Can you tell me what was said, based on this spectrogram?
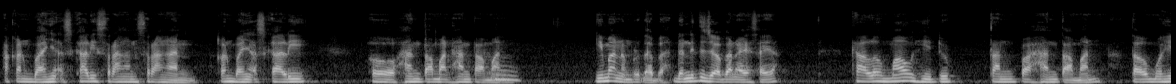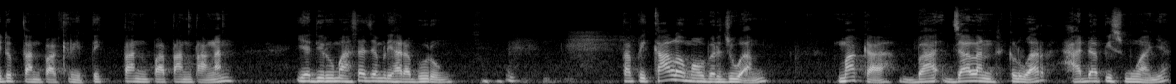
akan banyak sekali serangan-serangan, akan banyak sekali hantaman hantaman-hantaman. Hmm. Gimana menurut Abah? Dan itu jawaban ayah saya. Kalau mau hidup tanpa hantaman, atau mau hidup tanpa kritik, tanpa tantangan, ya di rumah saja melihara burung. Tapi kalau mau berjuang, maka jalan keluar, hadapi semuanya,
